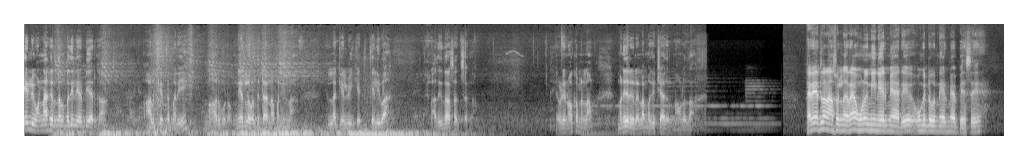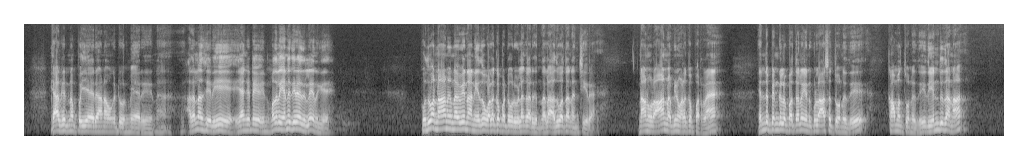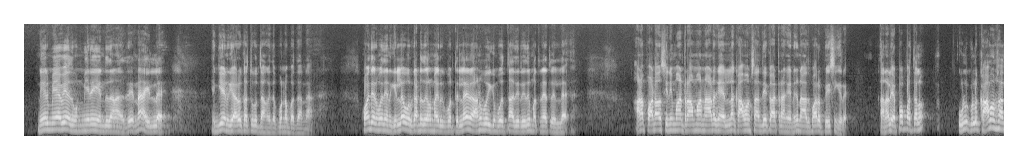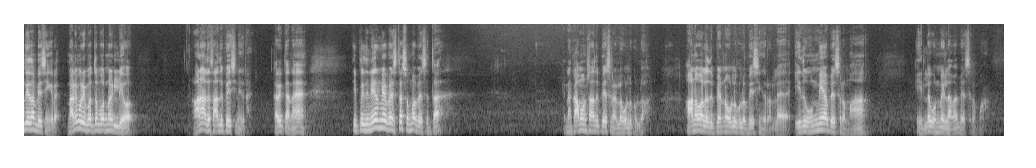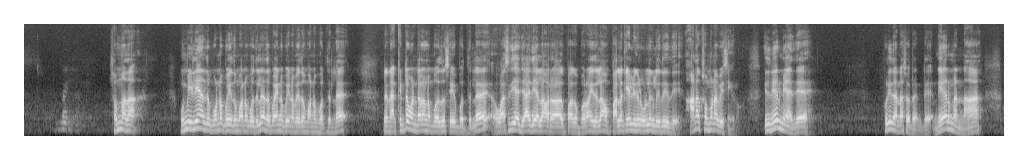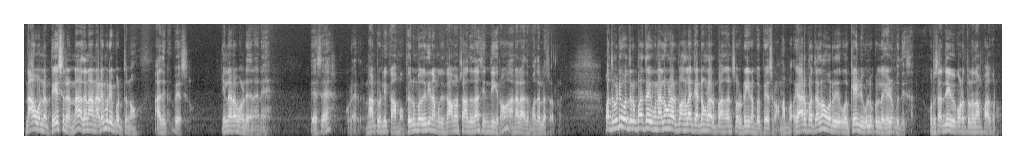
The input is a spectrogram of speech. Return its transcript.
கேள்வி ஒன்றாக இருந்தாலும் பதில் எப்படியா இருக்கான் ஆளுக்கு ஏற்ற மாதிரி மாறுபடும். நேரில் வந்துட்டா என்ன பண்ணிடலாம்? எல்லா கேள்வியும் கேட்டு தெளிவாக அதுக்கு தான் சத் சங்கம் என்னுடைய நோக்கம் எல்லாம் மனிதர்கள் எல்லாம் மகிழ்ச்சியாக இருக்கணும் அவ்வளோதான் நிறைய இடத்துல நான் சொல்லுங்கிறேன் உனக்கு நீ நேர்மையாக இரு உங்ககிட்ட ஒரு நேர்மையாக பேசு. யார்கிட்ட நான் பொய்யாரு ஆனால் உங்ககிட்ட உண்மையாரு நான் அதெல்லாம் சரி என்கிட்ட முதல்ல என்ன தெரியாது இல்லை எனக்கு. பொதுவாக நானுனாவே நான் ஏதோ வளர்க்கப்பட்ட ஒரு விலங்காக இருந்தாலும் அதுவாக தான் நினச்சிக்கிறேன். நான் ஒரு ஆண் அப்படின்னு வளர்க்கப்படுறேன். எந்த பெண்களை பார்த்தாலும் எனக்குள்ள ஆசை தோணுது காமன் தோணுது. இது எந்து தானா நேர்மையாகவே அது உண்மையிலேயே எந்து தானா அது என்ன? இல்லை. எங்கேயோ எனக்கு யாரோ கற்றுக் கொடுத்தாங்க இந்த பொண்ணை பார்த்தான்னா. குழந்தை இருக்கும்போது எனக்கு இல்லை ஒரு கட்டத்துக்காலமாக இருக்க போகிறது இல்லை அனுபவிக்கும் போது தான் அது இருக்குது மற்ற நேரத்தில் இல்லை. ஆனால் படம் சினிமா ட்ராமா நாடகம் எல்லாம் காமம் சார்ந்தே காட்டுறாங்க எனக்கு. நான் அது பார்வை பேசிக்கிறேன். அதனால் எப்போ பார்த்தாலும் உள்ளுக்குள்ளே காமம் சார்ந்தே தான் பேசிக்கிறேன் நடைமுறை பத்து போடணும் இல்லையோ? ஆனால் அதை சார்ந்து பேசினுக்கிறேன் கரெக்ட் தானே? இப்போ இது நேர்மையாக பேசுதா சும்மா பேசுதா? நான் காமம் சார்ந்து பேசுகிறேன்ல உள்ளுக்குள்ளே. ஆணோ அல்லது பெண்ணோ உள்ளுக்குள்ளே பேசிங்கிறோம்ல இது உண்மையாக பேசுகிறோமா இல்லை உண்மை இல்லாமல் பேசுகிறோமா சும்மா தான் உண்மையிலேயே அந்த பொண்ணை போய் எதுவும் பண்ண போகிறதில்ல அந்த பையனை போய் நம்ம எதுவும் பண்ண போகிறதில்ல இல்லை நான் கிட்ட வந்துட்டாலும் நம்ம எதுவும் செய்ய போகிறதில்ல வசதியாக ஜாதியெல்லாம் வர பார்க்க போகிறோம் இதெல்லாம் பல கேள்விகள் உள்ளுகள் இருக்குது. ஆனால் சும்மனா பேசிக்கிறோம். இது நேர்மையா இது? புரியுதா என்ன சொல்கிறேன்ட்டு நேர்மைன்னா நான் உன்னை பேசுகிறேன்னா அதை நான் நடைமுறைப்படுத்தணும். அதுக்கு பேசணும். இல்லைன்னா முடியாது நானே. பேசக்கூடாது. நாட் ஒன்லி காமம். பெரும்பகுதி நமக்கு காமம் சார்ந்து தான் சிந்திக்கிறோம். அதனால் அதை முதல்ல சொல்கிறேன் மற்றபடி ஒருத்தர் பார்த்தா இவங்க நல்லவங்களா இருப்பாங்களா கெட்டவங்களா இருப்பாங்கன்னு சொல்கிறீங்க நம்ம பேசுகிறோம் நம்ம யாரை பார்த்தாலும் ஒரு ஒரு கேள்வி உள்ளுக்குள்ளே எழும்புது. ஒரு சந்தேக கோணத்தில் தான் பார்க்குறோம்.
